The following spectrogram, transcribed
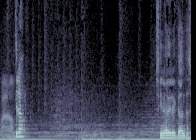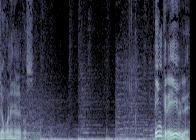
Bueno, Tira. por- Si no, directamente se lo pones en el coso. Increíble.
